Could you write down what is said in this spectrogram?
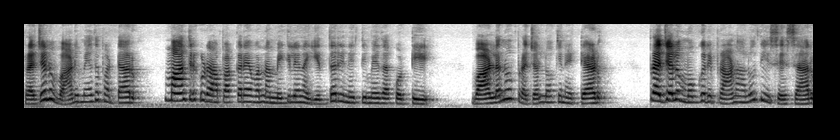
ప్రజలు వాడి మీద పడ్డారు. మాంత్రికుడు ఆ పక్కనే ఉన్న మిగిలిన ఇద్దరి నెత్తి మీద కొట్టి వాళ్ళను ప్రజల్లోకి నెట్టాడు. ప్రజలు ముగ్గురి ప్రాణాలు తీసేశారు.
